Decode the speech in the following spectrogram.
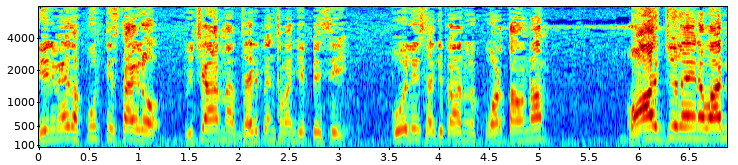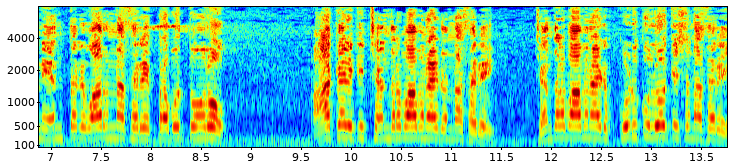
దీని మీద పూర్తి స్థాయిలో విచారణ జరిపించమని చెప్పేసి పోలీస్ అధికారులను కోరుతా ఉన్నాం. బాధ్యులైన వారిని ఎంతటి వారున్నా సరే ప్రభుత్వంలో ఆఖరికి చంద్రబాబు నాయుడు ఉన్నా సరే చంద్రబాబు నాయుడు కొడుకు లోకేష్ ఉన్నా సరే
